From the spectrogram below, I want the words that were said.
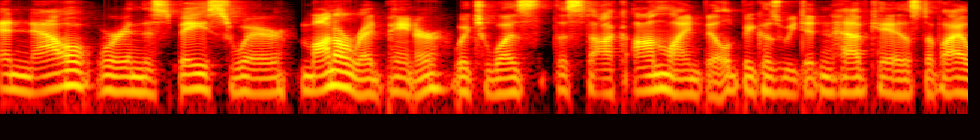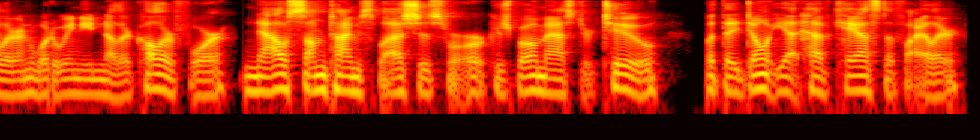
And now we're in this space where Mono Red Painter, which was the stock online build because we didn't have Chaos Defiler and what do we need another color for, now sometimes splashes for Orcish Bowmaster too, but they don't yet have Chaos Defiler.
